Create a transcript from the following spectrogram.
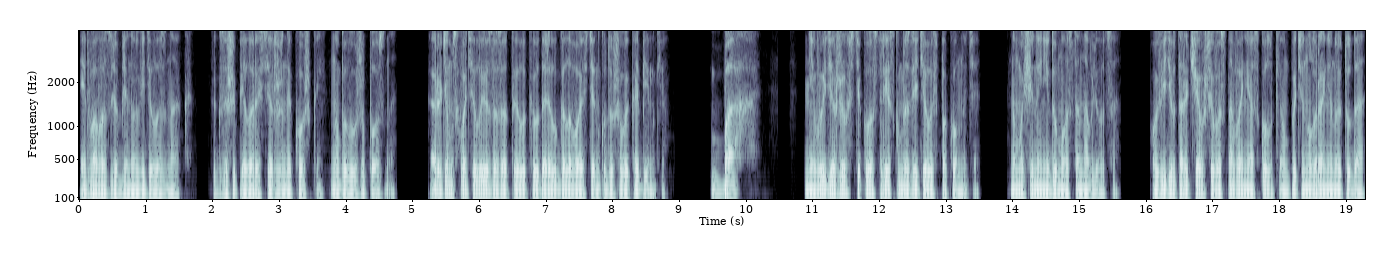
Едва возлюбленная увидела знак, как зашипела рассерженной кошкой, но было уже поздно. Артем схватил ее за затылок и ударил головой о стенку душевой кабинки. Бах! Не выдержав, стекло с треском разлетелось по комнате, но мужчина не думал останавливаться. Увидев торчавшие в основании осколки, он потянул раненую туда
